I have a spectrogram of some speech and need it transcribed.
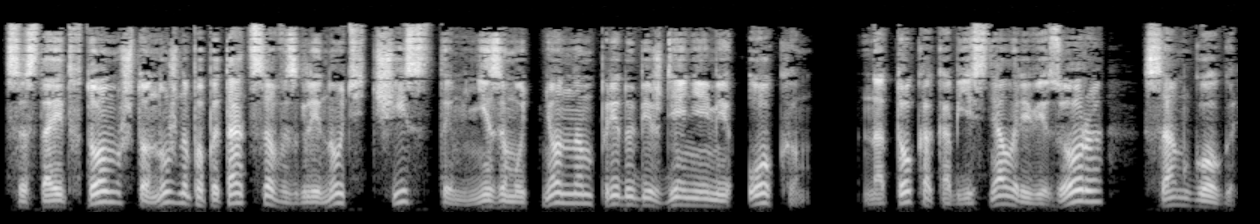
состоит в том, что нужно попытаться взглянуть чистым, незамутненным предубеждениями оком на то, как объяснял ревизора сам Гоголь.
